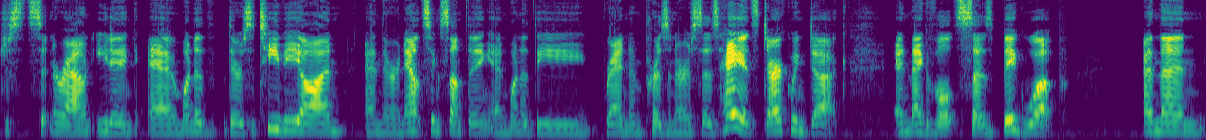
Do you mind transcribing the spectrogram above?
just sitting around eating, and one of there's a TV on, and they're announcing something, and one of the random prisoners says, "Hey, it's Darkwing Duck," and Megavolt says, "Big whoop," and then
